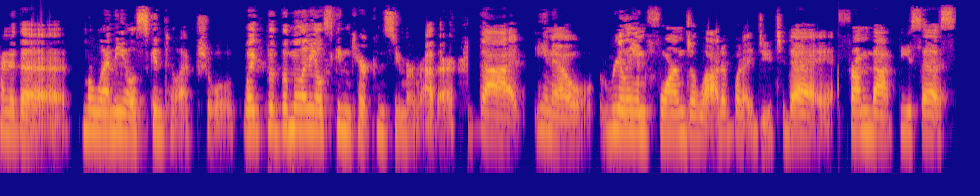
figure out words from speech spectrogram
kind of the millennial skin intellectual, like the, the millennial skincare consumer rather, that, you know, really informed a lot of what I do today. From that thesis,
